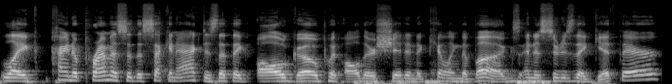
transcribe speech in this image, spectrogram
like kind of premise of the second act is that they all go put all their shit into killing the bugs and as soon as they get there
